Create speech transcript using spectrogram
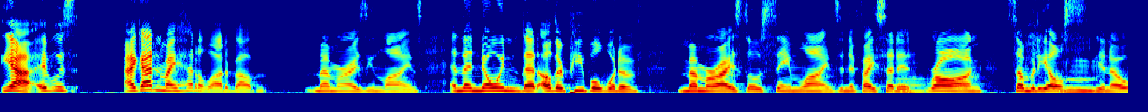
yeah, it was. I got in my head a lot about memorizing lines, and then knowing that other people would have memorized those same lines, and if I said it Ah. wrong, somebody else, you know,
